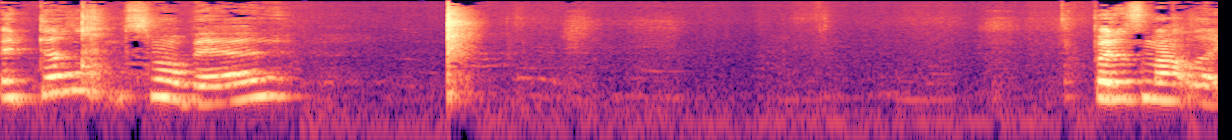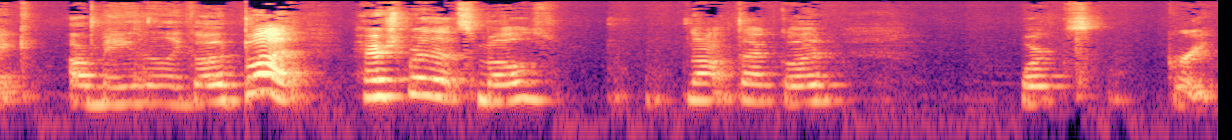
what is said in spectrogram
It doesn't smell bad. But it's not like amazingly good. But hairspray that smells not that good works great.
